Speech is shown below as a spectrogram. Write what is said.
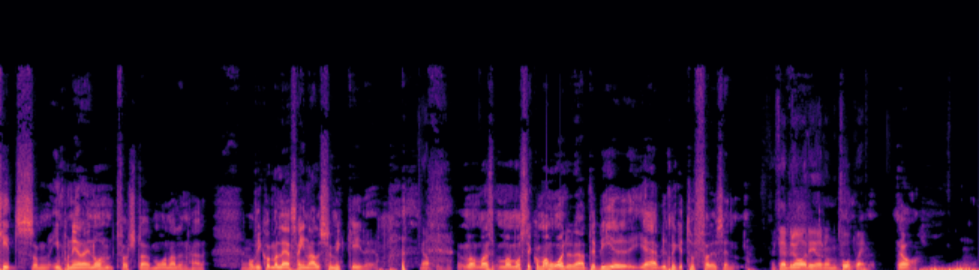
kids som imponerar enormt första månaden här. Mm. Och vi kommer att läsa in alldeles för mycket i det. Ja. man, man, man måste komma ihåg det där, att det blir jävligt mycket tuffare sen. I februari gör de två poäng. Ja. Mm.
